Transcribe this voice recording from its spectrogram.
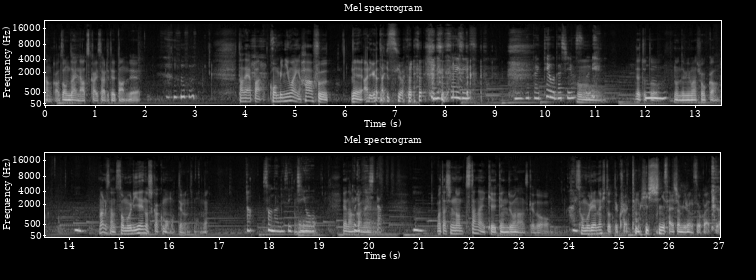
なんか存在な扱いされてたんで ただやっぱコンビニワインハーフねありがたいですよね、ありがたいです。ありがたい。手を出しやすい、うん、じゃあちょっとうん。飲んでみましょうか、うん。まるさんソムリエの資格も持ってるんですもんね。あそうなんです。一応いやなんかねうん。私の拙い経験上なんですけど、はい。ソムリエの人ってこうやってもう必死に最初見るんですよこうやって。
